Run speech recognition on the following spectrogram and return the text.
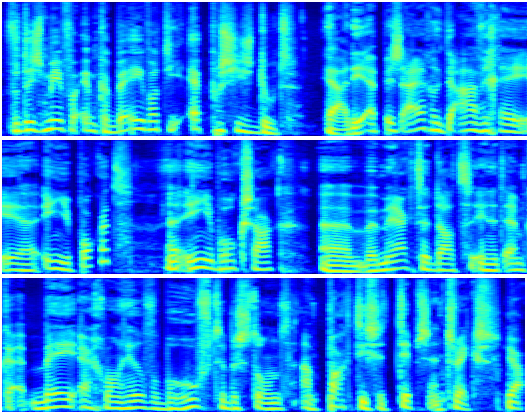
wat is meer voor MKB, wat die app precies doet. Ja, die app is eigenlijk de AVG in je pocket, in je broekzak. we merkten dat in het MKB er gewoon heel veel behoefte bestond aan praktische tips en tricks. Ja.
